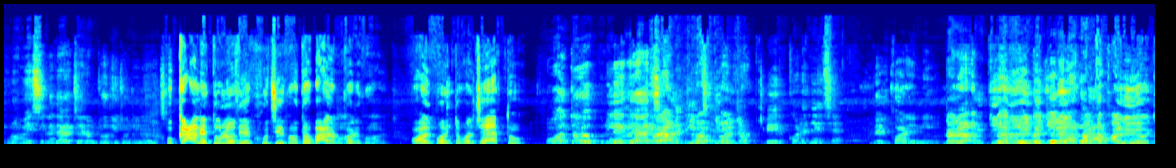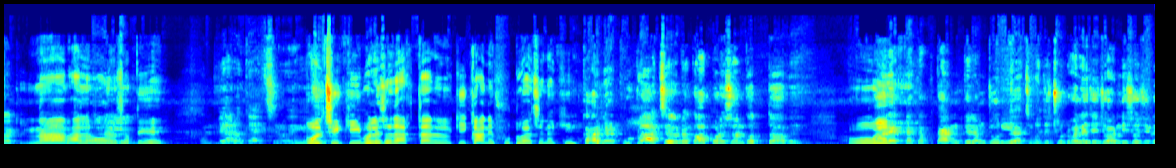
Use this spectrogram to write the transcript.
পুরো মেশিনে দেখাচ্ছে এরকম জড়ি জড়ি রয়েছে। ও কানে তুলো দিয়ে খুঁচিয়ে কোথাও বারণ করে অল্পই তো বলছে এত। ওই তো লেগে আছে। আমি কি ভাবছি বলতো? বের করে দিয়েছে। বের করেনি। দাদা আমি কি ভাবছি এটা দিলে কানটা ভালো হয়ে যাবে তাকে। না ভালো হয় ওসব দিয়ে। উল্টে আরও ক্যাচর হয়ে বলছি কি বলেছে ডাক্তার? কি কানে ফুটো আছে নাকি? কানের ফুটো আছে ওটাকে অপারেশন করতে হবে। ও আর একটা কান কিরম জড়িয়ে আছে বলছে ছোটবেলায় যে জন্ডিস হয়েছিল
